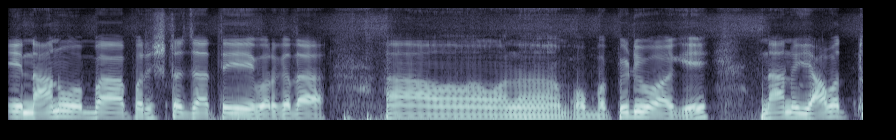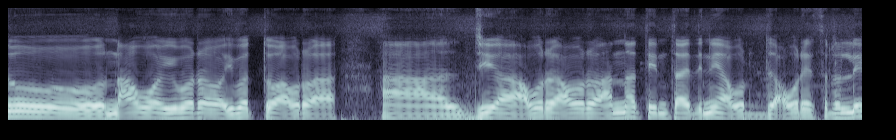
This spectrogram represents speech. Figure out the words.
ನಾನು ಒಬ್ಬ ಪರಿಶಿಷ್ಟ ಜಾತಿ ವರ್ಗದ ಒಬ್ಬ ಪಿ ಡಿ ಒ ಆಗಿ ನಾನು ಯಾವತ್ತೂ ನಾವು ಇವರು ಇವತ್ತು ಅವರ ಜೀ ಅವರ ಅವರ ಅನ್ನ ತಿಂತಾ ಇದ್ದೀನಿ ಅವ್ರದ್ದು ಅವ್ರ ಹೆಸರಲ್ಲಿ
